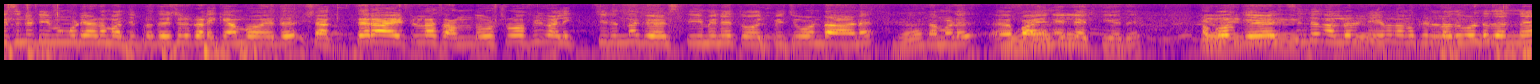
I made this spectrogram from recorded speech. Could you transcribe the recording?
ഗേൾസിന്റെ ടീമും കൂടിയാണ് മധ്യപ്രദേശിൽ കളിക്കാൻ പോയത്. ശക്തരായിട്ടുള്ള സന്തോഷ് ട്രോഫി കളിച്ചിരുന്ന ഗേൾസ് ടീമിനെ തോൽപ്പിച്ചുകൊണ്ടാണ് നമ്മൾ ഫൈനലിൽ എത്തിയത്. അപ്പോൾ ഗേൾസിന്റെ നല്ലൊരു ടീം നമുക്ക് ഉള്ളത് കൊണ്ട് തന്നെ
